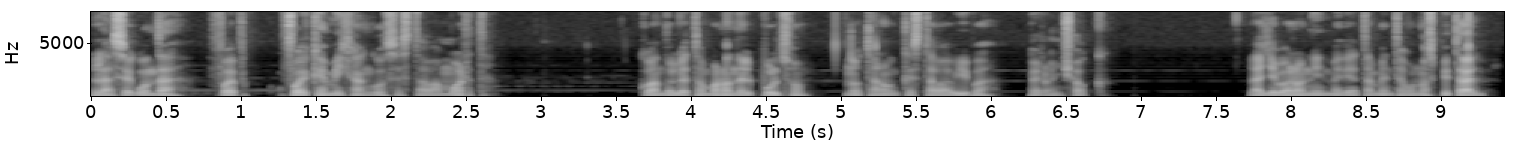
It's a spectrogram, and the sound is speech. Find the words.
La segunda fue, fue que Mijangos estaba muerta. Cuando le tomaron el pulso, notaron que estaba viva, pero en shock. La llevaron inmediatamente a un hospital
